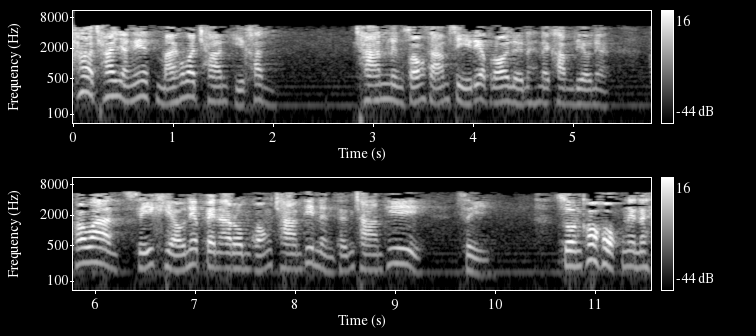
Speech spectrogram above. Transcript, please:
ถ้าใช้อย่างนี้หมายความว่าฌานกี่ขั้นฌานหนึ่งสองสามสี่เรียบร้อยเลยนะในคำเดียวเนี่ย เพราะว่าสีเขียวเนี่ยเป็นอารมณ์ของฌานที่หนึ่งถึงฌานที่สี่ส่วนข้อหกเนี่ยนะ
